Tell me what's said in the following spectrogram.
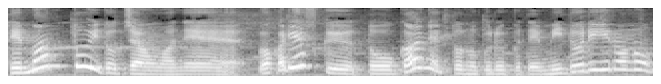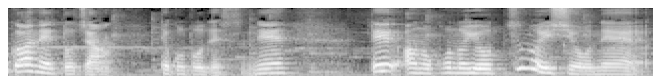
デマントイドちゃんはね、わかりやすく言うと、ガーネットのグループで緑色のガーネットちゃんってことですね。で、あの、この4つの石をね、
